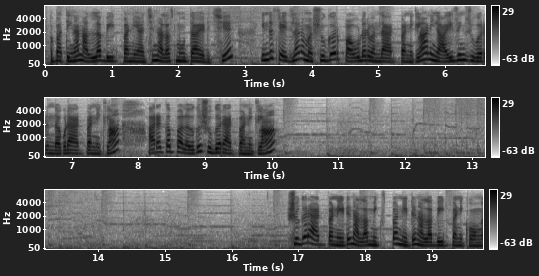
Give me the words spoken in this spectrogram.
இப்போ பார்த்தீங்கன்னா நல்லா பீட் பண்ணியாச்சு நல்லா ஸ்மூத்தாக ஆகிடுச்சு இந்த ஸ்டேஜில் நம்ம சுகர் பவுடர் வந்து ஆட் பண்ணிக்கலாம். நீங்கள் ஐசிங் சுகர் இருந்தால் கூட ஆட் பண்ணிக்கலாம். அரை கப் அளவுக்கு சுகர் ஆட் பண்ணிக்கலாம். சுகர் ஆட் பண்ணிவிட்டு நல்லா மிக்ஸ் பண்ணிவிட்டு நல்லா பீட் பண்ணிக்கோங்க.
